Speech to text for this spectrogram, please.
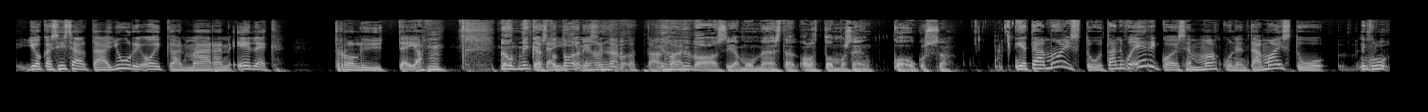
joka sisältää juuri oikean määrän elektrolyyttejä. Hmm. No mutta to, toi on ikinä ihan, se hyvä, ihan hyvä asia mun mielestä olla tommoseen koukussa. Ja tämä maistuu, tämä on niinku erikoisen makunen. Tämä maistuu niinku,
